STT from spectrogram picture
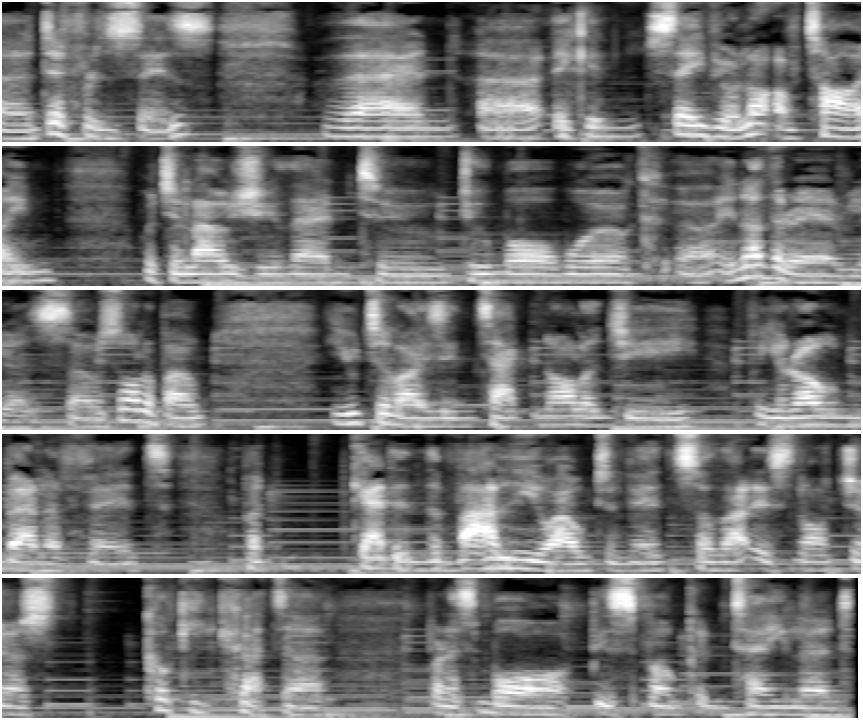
uh, differences, then uh, it can save you a lot of time which allows you then to do more work uh, in other areas. So it's all about utilizing technology for your own benefit, but getting the value out of it so that it's not just cookie cutter, but it's more bespoke and tailored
